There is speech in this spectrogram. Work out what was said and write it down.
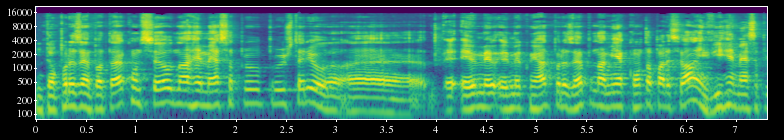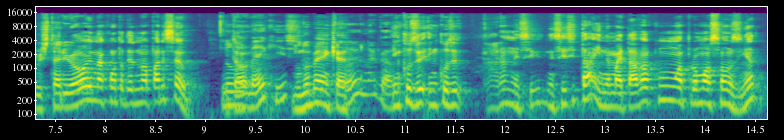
Então, por exemplo, até aconteceu na remessa para o exterior. É, eu, e meu, eu e meu cunhado, por exemplo, na minha conta apareceu, ah, envie remessa para o exterior e na conta dele não apareceu. No então, Nubank isso? No Nubank, é. é legal. Inclusive, inclusive cara, nem sei, nem sei se tá ainda, mas tava com uma promoçãozinha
